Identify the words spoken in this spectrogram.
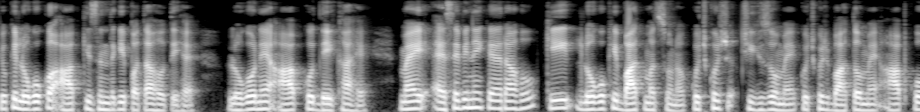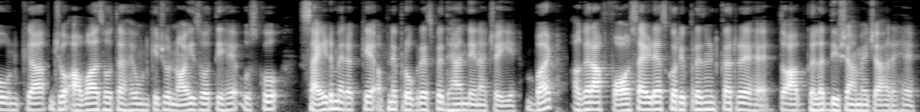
क्योंकि लोगों को आपकी ज़िंदगी पता होती है, लोगों ने आपको देखा है। मैं ऐसे भी नहीं कह रहा हूँ कि लोगों की बात मत सुनो। कुछ कुछ चीज़ों में कुछ कुछ बातों में आपको उनका जो आवाज़ होता है, उनकी जो नॉइज़ होती है, उसको साइड में रख के अपने प्रोग्रेस पे ध्यान देना चाहिए। बट अगर आप फॉल्स आइडियाज़ को रिप्रेजेंट कर रहे हैं तो आप गलत दिशा में जा रहे हैं।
